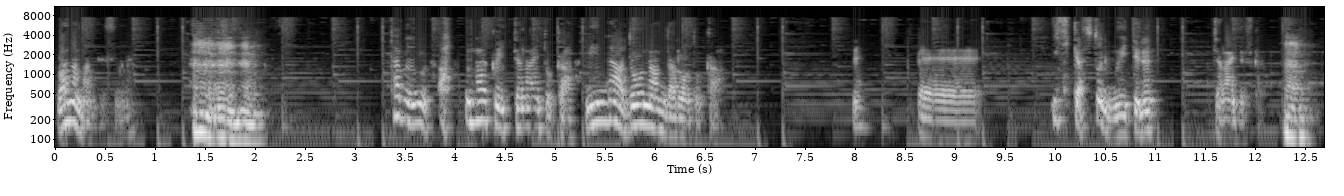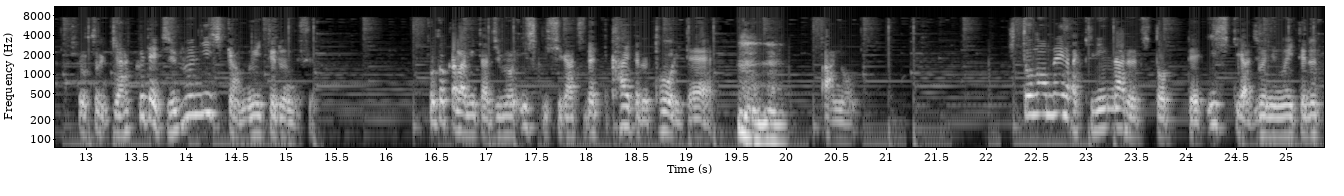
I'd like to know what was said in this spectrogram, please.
罠なんですよね。うん、うん、うん。多分、あ、うまくいってないとか、みんなはどうなんだろうとか、ね、えー、意識が外に向いてるじゃないですか。うん。でもそれ逆で自分に意識が向いてるんですよ。外から見た自分を意識しがちでって書いてる通りで、うん、うん。あの、人の目が気になる人って意識が自分に向いてる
